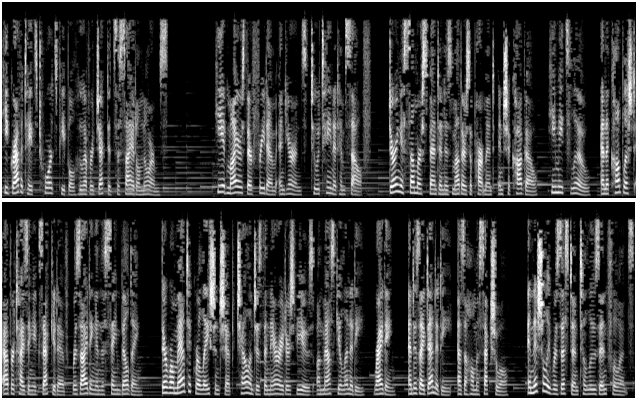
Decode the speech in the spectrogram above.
he gravitates towards people who have rejected societal norms. He admires their freedom and yearns to attain it himself. During a summer spent in his mother's apartment in Chicago, he meets Lou, an accomplished advertising executive residing in the same building. Their romantic relationship challenges the narrator's views on masculinity, writing, and his identity as a homosexual. Initially resistant to Lou's influence,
